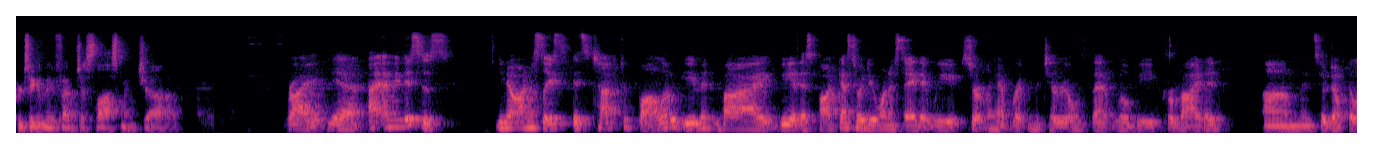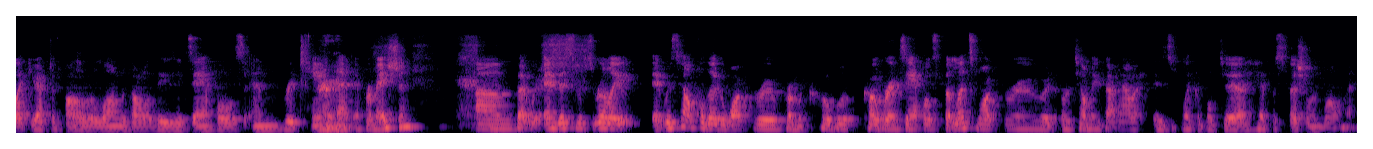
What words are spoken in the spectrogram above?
particularly if I've just lost my job. Right. Yeah. I, I mean, this is, you know, honestly, it's, it's tough to follow even by via this podcast. So I do want to say that we certainly have written materials that will be provided. Um, and so don't feel like you have to follow along with all of these examples and retain right. that information. Um, but and this was really it was helpful though to walk through from a Cobra, Cobra examples. But let's walk through it, or tell me about how it is applicable to HIPAA special enrollment.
